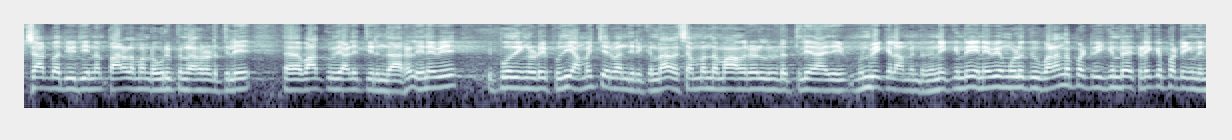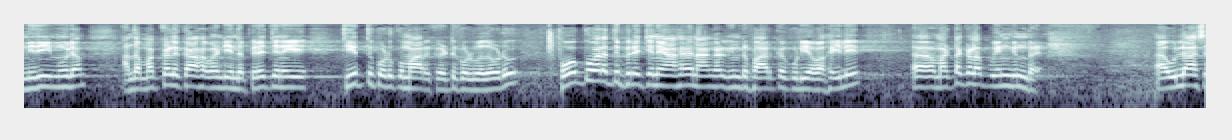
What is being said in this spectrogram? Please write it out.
ரிஷாட் பதியுதீன் பாராளுமன்ற உறுப்பினர் அவர்களிடத்திலே வாக்குறுதி அளித்திருந்தார்கள். எனவே இப்போது எங்களுடைய புதிய அமைச்சர் வந்திருக்கின்றார். அது சம்பந்தமாக அவர்களிடத்திலே நான் இதை முன்வைக்கலாம் என்று நினைக்கின்றேன். எனவே உங்களுக்கு வழங்கப்பட்டிருக்கின்ற கிடைக்கப்பட்டிருக்கின்ற நிதி மூலம் அந்த மக்களுக்காக வேண்டிய இந்த பிரச்சனையை தீர்த்து கொடுக்குமாறு கேட்டுக்கொள்வதோடு போக்குவரத்து பிரச்சனையாக நாங்கள் இன்று பார்க்கக்கூடிய வகையிலே மட்டக்களப்பு என்கின்ற உல்லாச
